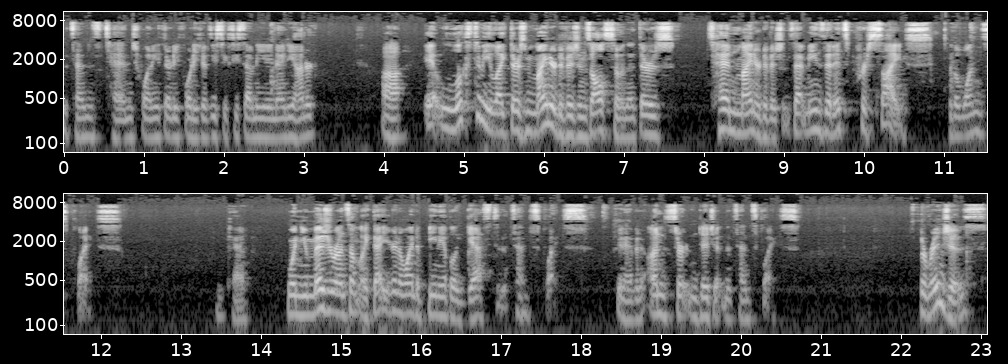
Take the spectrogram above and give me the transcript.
The 10s, 10, 20, 30, 40, 50, 60, 70, 80, 90, 100. Uh, it looks to me like there's minor divisions also, and that there's 10 minor divisions. That means that it's precise to the ones place. Okay. When you measure on something like that, you're going to wind up being able to guess to the tenths place. You're going to have an uncertain digit in the tenths place. Syringes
